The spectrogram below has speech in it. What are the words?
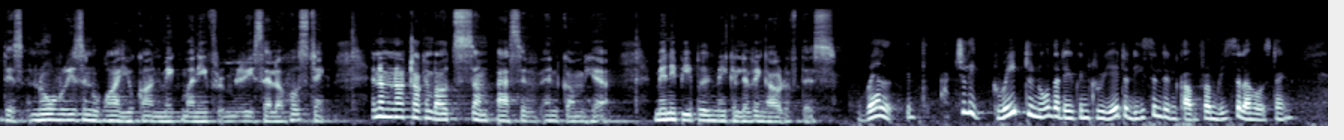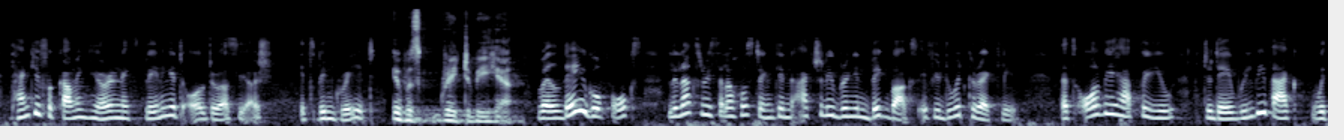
there's no reason why you can't make money from reseller hosting. And I'm not talking about some passive income here. Many people make a living out of this. Well, it's actually great to know that you can create a decent income from reseller hosting. Thank you for coming here and explaining it all to us, Yash. It's been great. It was great to be here. Well, there you go, folks. Linux reseller hosting can actually bring in big bucks if you do it correctly. That's all we have for you today. We'll be back with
